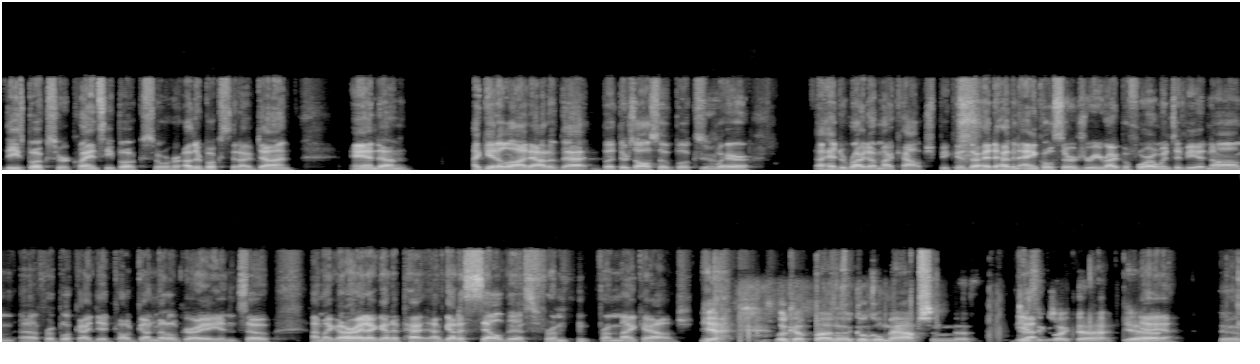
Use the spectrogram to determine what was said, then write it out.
these books or Clancy books or other books that I've done. And um, I get a lot out of that. But there's also books yeah. where I had to write on my couch because I had to have an ankle surgery right before I went to Vietnam uh, for a book I did called Gunmetal Gray, and so I'm like, all right, I got to I've got to sell this from from my couch. Yeah, look up on uh, Google Maps and uh, do yeah. things like that. Yeah, yeah, yeah. yeah.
